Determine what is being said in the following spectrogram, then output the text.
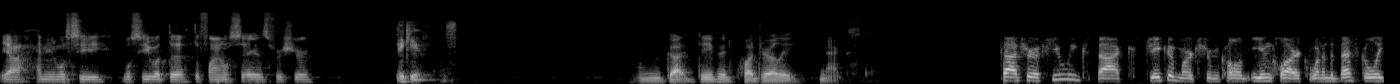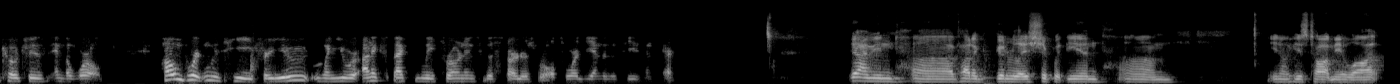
yeah, I mean, we'll see. We'll see what the the final say is for sure. Thank you. And we've got David Quadrelli next. Thatcher, a few weeks back, Jacob Markstrom called Ian Clark one of the best goalie coaches in the world. How important was he for you when you were unexpectedly thrown into the starter's role toward the end of the season here? Yeah, I mean, uh, I've had a good relationship with Ian. Um, you know, he's taught me a lot,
